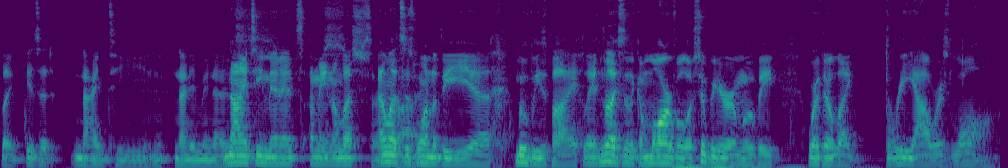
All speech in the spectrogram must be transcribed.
Like, is it 90, 90 minutes. 90 minutes. I mean, unless Seventy unless it's one of the uh, movies by like, unless it's like a Marvel or superhero movie where they're like three hours long.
